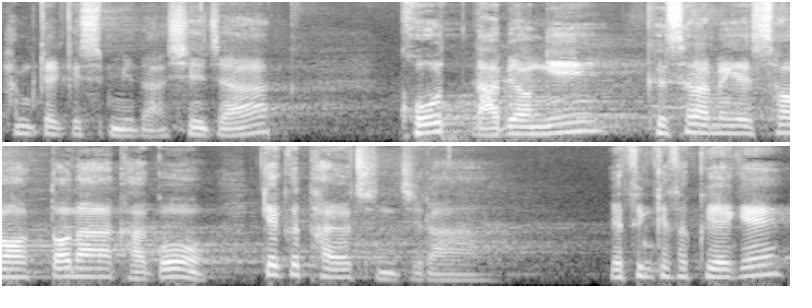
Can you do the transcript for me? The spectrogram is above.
함께 읽겠습니다. 시작. 곧 나병이 그 사람에게서 떠나가고 깨끗하여진지라. 예수님께서 그에게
